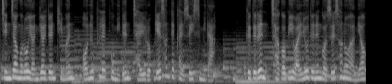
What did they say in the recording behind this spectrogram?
진정으로 연결된 팀은 어느 플랫폼이든 자유롭게 선택할 수 있습니다. 그들은 작업이 완료되는 것을 선호하며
